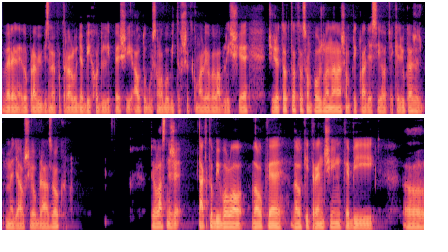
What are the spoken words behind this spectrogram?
verejnej dopravy by sme potrebovali, ľudia by chodili peši, autobusom, lebo by to všetko mali oveľa bližšie. Čiže to, toto som použil na našom príklade Sihote. Keď ukážeme ďalší obrázok, to je vlastne, že takto by bolo veľké, veľký Trenčín, keby Eh,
